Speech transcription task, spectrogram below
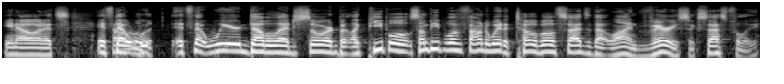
you know and it's it's that Totally. w- it's that weird double-edged sword but like people some people have found a way to toe both sides of that line very successfully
